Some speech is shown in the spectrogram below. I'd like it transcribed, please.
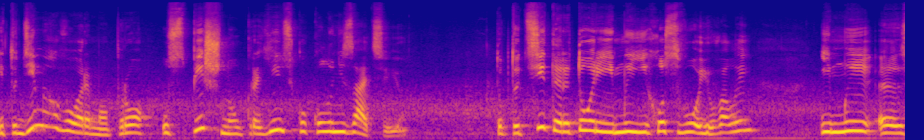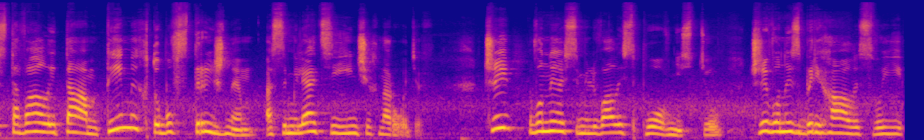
І тоді ми говоримо про успішну українську колонізацію. Тобто ці території ми їх освоювали, і ми е, ставали там тими, хто був стрижнем асиміляції інших народів. Чи вони асимілювались повністю, чи вони зберігали свої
